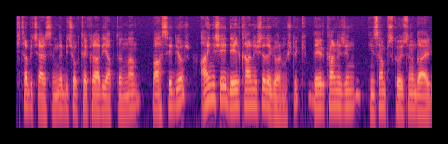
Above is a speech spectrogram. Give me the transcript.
kitap içerisinde birçok tekrarı yaptığından bahsediyor. Aynı şeyi Dale Carnegie'de de görmüştük. Dale Carnegie'nin insan psikolojisine dair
